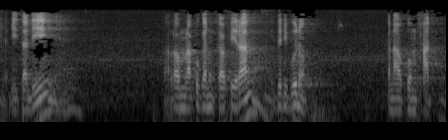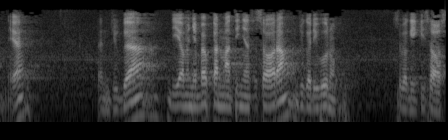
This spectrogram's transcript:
jadi tadi kalau melakukan kafiran itu dibunuh kena hukum had, ya. Dan juga dia menyebabkan matinya seseorang juga dibunuh sebagai kisos.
